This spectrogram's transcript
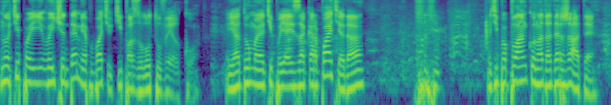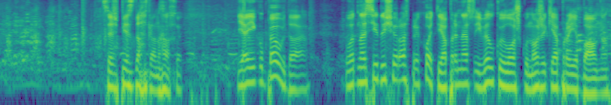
Ну, типу, і в H&M я побачив, типу, золоту вилку. Я думаю, типу, я із Закарпаття, да? Ну, типу, планку треба держати. Це ж піздата, нахуй. Я її купив, да. От на слідуючий раз приходьте, я принесу і вилку, і ложку, ножик я проїбав. На.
